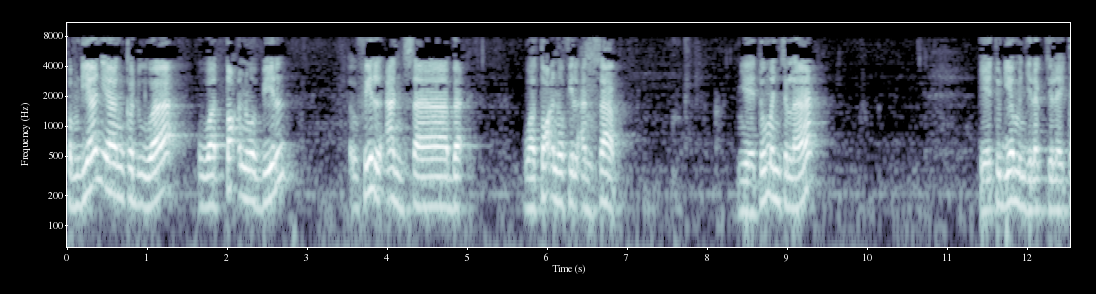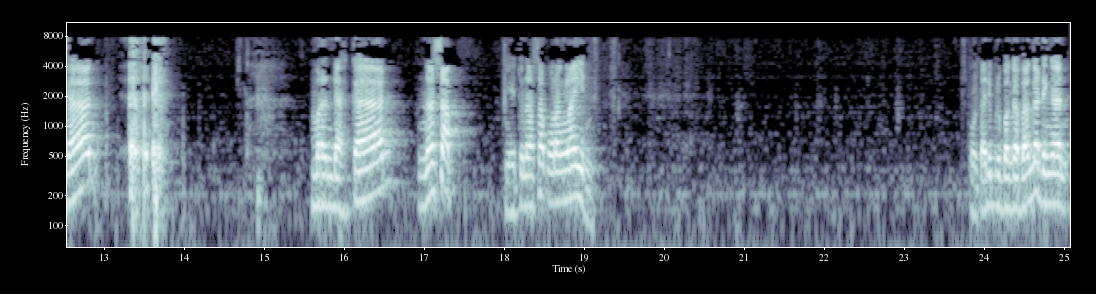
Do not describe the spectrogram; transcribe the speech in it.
kemudian yang kedua wata'nu bil fil ansab. Wata'nu fil ansab. Yaitu mencela yaitu dia menjelek-jelekan merendahkan nasab. Yaitu nasab orang lain. Kalau tadi berbangga-bangga dengan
